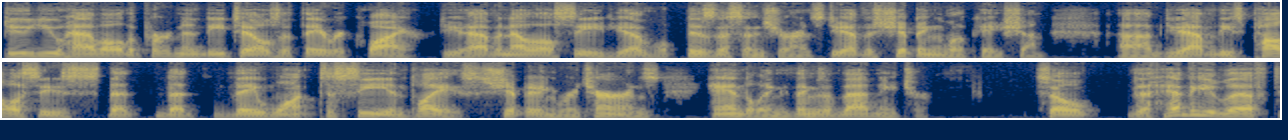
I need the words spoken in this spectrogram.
do you have all the pertinent details that they require? Do you have an LLC? Do you have business insurance? Do you have a shipping location? Um, do you have these policies that that they want to see in place? Shipping, returns, handling, things of that nature. So the heavy lift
